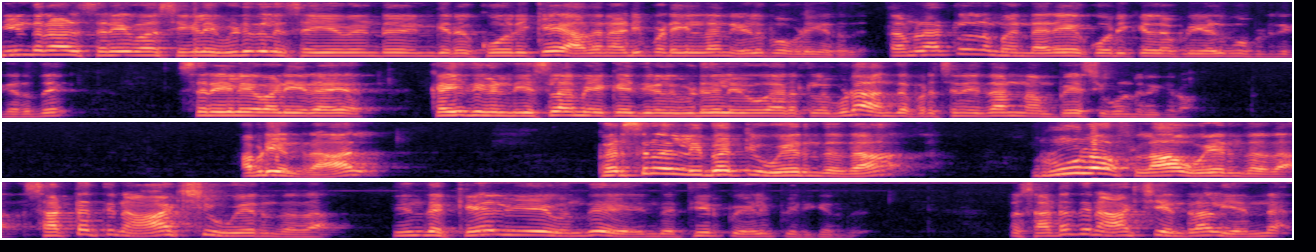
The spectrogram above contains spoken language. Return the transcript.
நீண்ட நாள் சிறைவாசிகளை விடுதலை செய்ய வேண்டும் என்கிற கோரிக்கை அதன் அடிப்படையில் தான் எழுப்பப்படுகிறது. தமிழ்நாட்டில் நம்ம நிறைய கோரிக்கைகள் அப்படி எழுப்பப்பட்டிருக்கிறது. சிறையிலே வாடுகிற கைதிகள் இஸ்லாமிய கைதிகள் விடுதலை விவகாரத்தில் கூட அந்த பிரச்சனை தான் நாம் பேசிக்கொண்டிருக்கிறோம். அப்படி என்றால் பர்சனல் லிபர்ட்டி உயர்ந்ததா? ரூல் ஆஃப் லா உயர்ந்ததா? சட்டத்தின் ஆட்சி உயர்ந்ததா? இந்த கேள்வியை வந்து இந்த தீர்ப்பு எழுப்பியிருக்கிறது. இப்போ சட்டத்தின் ஆட்சி என்றால் என்ன?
